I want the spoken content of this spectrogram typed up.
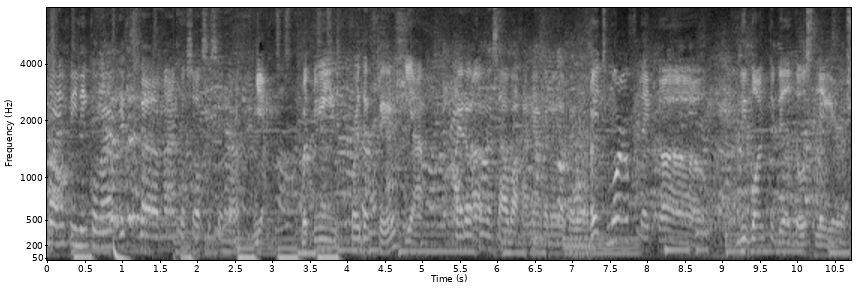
ba ang feeling ko nga, it's the mango sauce is enough Yeah. But we, for the fish. yeah. Pero Uh, kung nasawa ka na, gano'n na gano'n. But it's more of like uh, we want to build those layers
